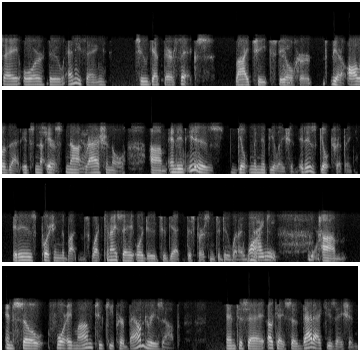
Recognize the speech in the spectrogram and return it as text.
say or do anything to get their fix. Lie, cheat, steal, hurt, you know, all of that. It's not Sure. it's not Yeah. rational. Um and No. it is guilt manipulation. It is guilt tripping. It is pushing the buttons. What can I say or do to get this person to do what I want? i need yeah Um, and so for a mom to keep her boundaries up and to say, okay, so that accusation,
